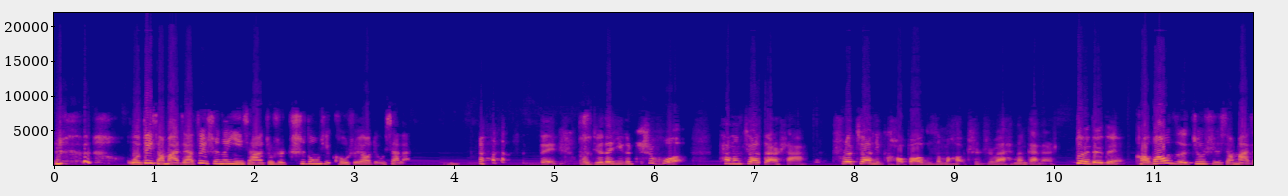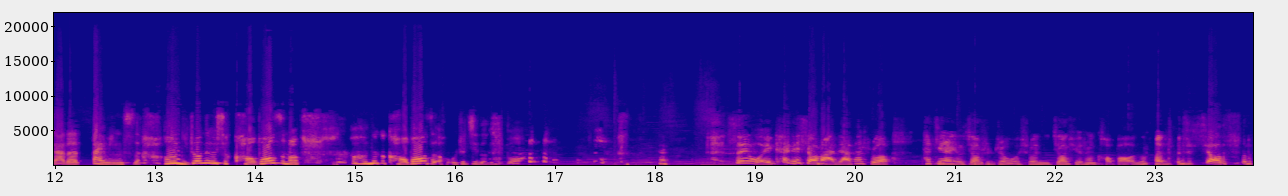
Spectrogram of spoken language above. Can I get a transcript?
我对小马甲最深的印象就是吃东西口水要流下来。对，我觉得一个吃货他能教点啥？除了教你烤包子怎么好吃之外，还能干点啥？对对对，烤包子就是小马甲的代名词。哦，你知道那个小烤包子吗？啊，那个烤包子，我就记得那么多。所以我一看见小马甲，他说他竟然有教师证，我说你教学生烤包子吗？他就笑死了。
